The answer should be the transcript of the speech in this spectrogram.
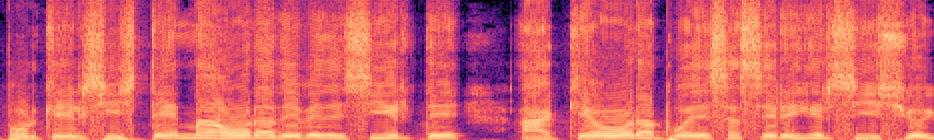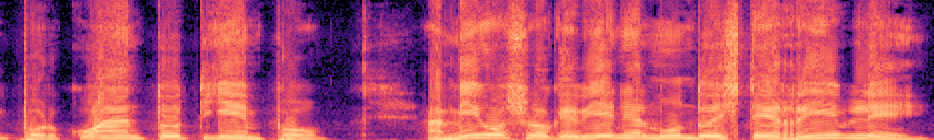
porque el sistema ahora debe decirte a qué hora puedes hacer ejercicio y por cuánto tiempo. Amigos, lo que viene al mundo es terrible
